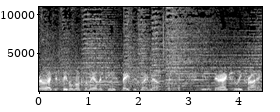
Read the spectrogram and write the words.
Really like to see the looks on the other team's faces right now. you think they're actually crying?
